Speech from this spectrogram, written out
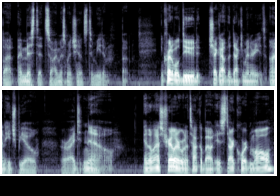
but I missed it. So I missed my chance to meet him. But incredible dude. Check out the documentary. It's on HBO right now. And the last trailer I want to talk about is Starcourt Mall.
